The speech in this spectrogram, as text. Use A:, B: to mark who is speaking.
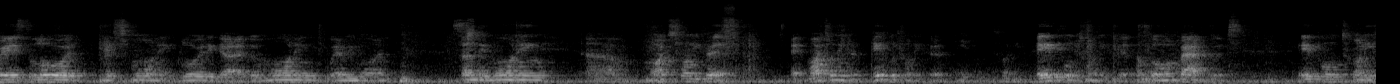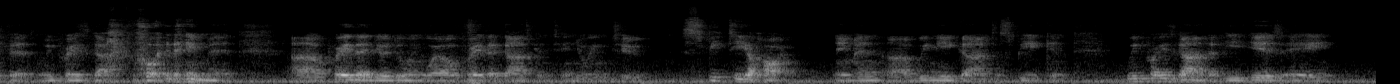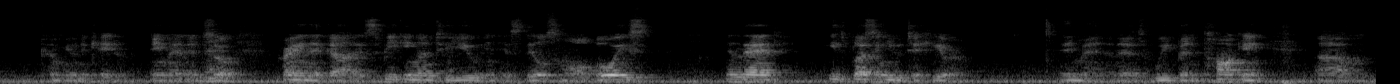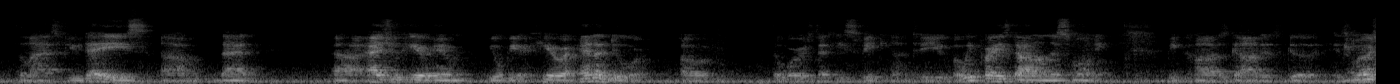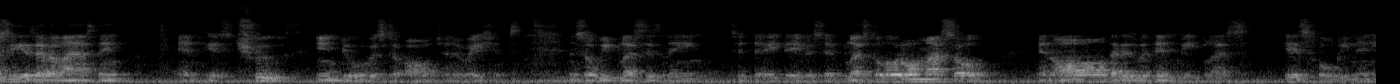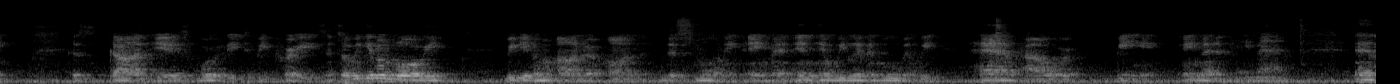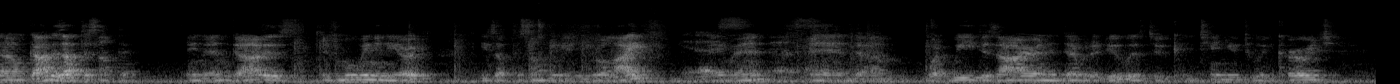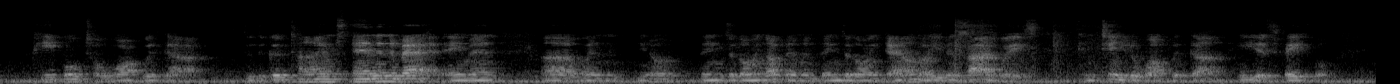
A: praise the Lord this morning. Glory to God. Good morning to everyone. Sunday morning, um, March 25th. Eh, March 25th? April 25th.
B: April 25th.
A: April 25th. I'm going backwards. April 25th. We praise God for it. Amen. Uh, pray that you're doing well. Pray that God's continuing to speak to your heart. Amen. Uh, we need God to speak, and we praise God that He is a communicator. Amen. And so, praying that God is speaking unto you in His still small voice, and that He's blessing you to hear. Amen. And as we've been talking um, the last few days, um, that uh, as you hear Him, you'll be a hearer and a doer of the words that He's speaking unto you. But we praise God on this morning because God is good. His mercy is everlasting, and His truth endures to all generations. And so we bless His name today. David said, Bless the Lord, O my soul, and all that is within me. Bless His holy name. Because God is worthy to be praised. And so we give Him glory, we give Him honor on this morning. Amen. In Him we live and move, and we have our being. Amen.
B: Amen.
A: And um, God is up to something. Amen. God is, is moving in the earth. He's up to something in your life.
B: Yes.
A: Amen.
B: Yes.
A: And um, what we desire and endeavor to do is to continue to encourage people to walk with God through the good times and in the bad. Amen. Uh, when you know things are going up and when things are going down or even sideways, continue to walk with God. He is faithful,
